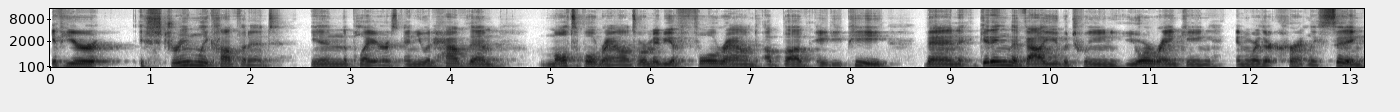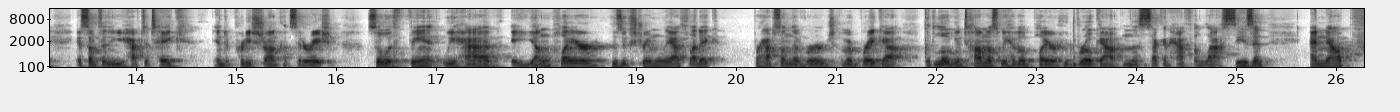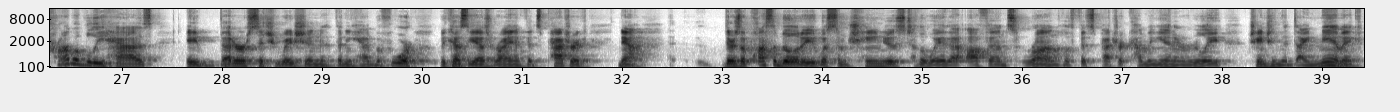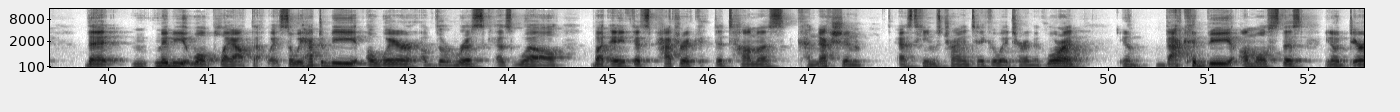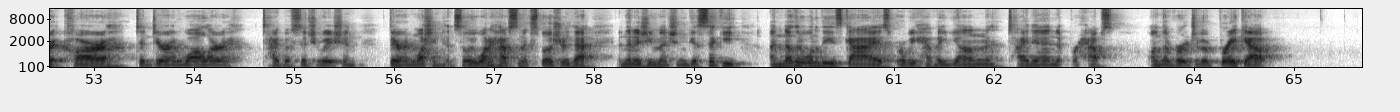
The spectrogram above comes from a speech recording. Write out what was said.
if you're extremely confident in the players and you would have them multiple rounds or maybe a full round above ADP, then getting the value between your ranking and where they're currently sitting is something that you have to take into pretty strong consideration. So with Fant, we have a young player who's extremely athletic, perhaps on the verge of a breakout. With Logan Thomas, we have a player who broke out in the second half of last season and now probably has a better situation than he had before because he has Ryan Fitzpatrick. Now, there's a possibility with some changes to the way that offense runs with Fitzpatrick coming in and really changing the dynamic that maybe it won't play out that way. So we have to be aware of the risk as well. But a Fitzpatrick to Thomas connection as teams try and take away Terry McLaurin, you know, that could be almost this, you know, Derek Carr to Darren Waller type of situation there in Washington. So we want to have some exposure to that. And then as you mentioned, Gesicki, another one of these guys where we have a young tight end, perhaps on the verge of a breakout.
